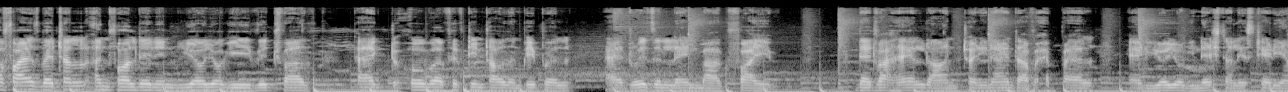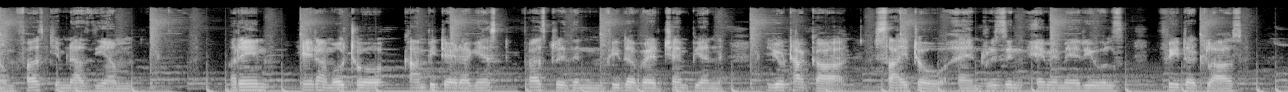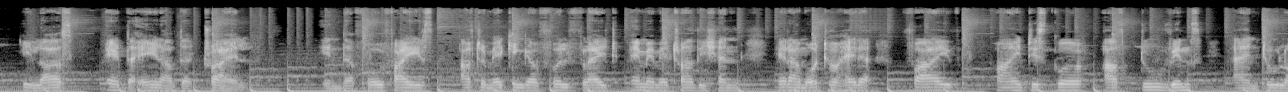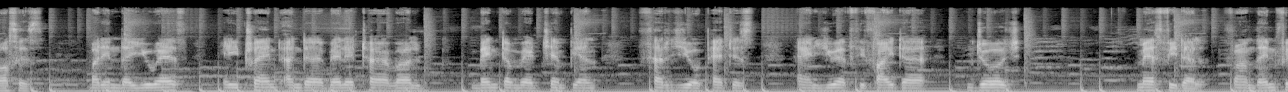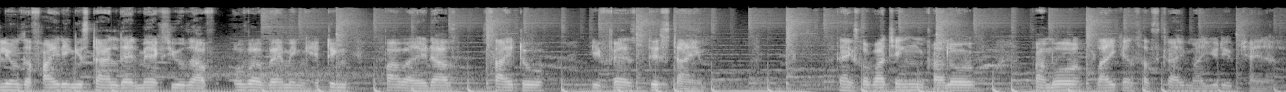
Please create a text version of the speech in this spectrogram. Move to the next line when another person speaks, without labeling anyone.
A fierce battle unfolded in Yoyogi, which was packed over 15,000 people at Rizin Landmark 5 that was held on 29th of April at Yoyogi National Stadium First Gymnasium. Ren Hiramoto competed against first Rizin featherweight champion Yutaka Saito and Rizin MMA rules feather class. He lost at the end of the trial. In the four fights, after making a full-fledged MMA transition, Hiramoto had a five-point score of two wins and two losses. But in the US, he trained under Bellator World Bantamweight champion Sergio Pettis and UFC fighter George Masvidal. From the influence of fighting style that makes use of overwhelming hitting power, it was Saito he faced this time. Thanks for watching. Follow for more, like and subscribe my YouTube channel.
